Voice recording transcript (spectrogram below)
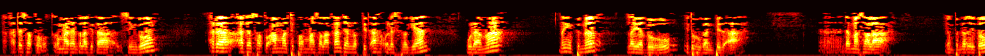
ada satu kemarin telah kita singgung ada ada satu amal dipermasalahkan dan bid'ah oleh sebagian ulama. Nah yang benar layaduru itu bukan bid'ah. Tidak masalah. Yang benar itu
